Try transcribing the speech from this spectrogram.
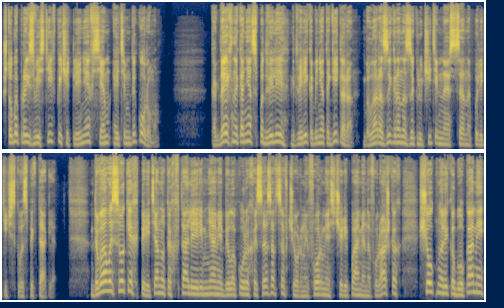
чтобы произвести впечатление всем этим декорумом. Когда их, наконец, подвели к двери кабинета Гитлера, была разыграна заключительная сцена политического спектакля. Два высоких, перетянутых в талии ремнями белокурых эсэсовцев в черной форме с черепами на фуражках щелкнули каблуками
